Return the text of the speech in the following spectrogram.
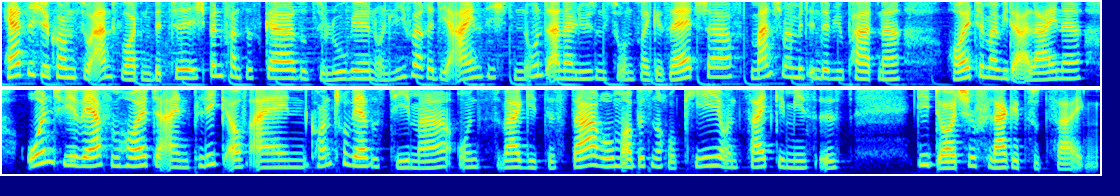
Herzlich willkommen zu Antworten bitte. Ich bin Franziska, Soziologin und liefere die Einsichten und Analysen zu unserer Gesellschaft, manchmal mit Interviewpartner heute mal wieder alleine und wir werfen heute einen Blick auf ein kontroverses Thema und zwar geht es darum, ob es noch okay und zeitgemäß ist, die deutsche Flagge zu zeigen.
